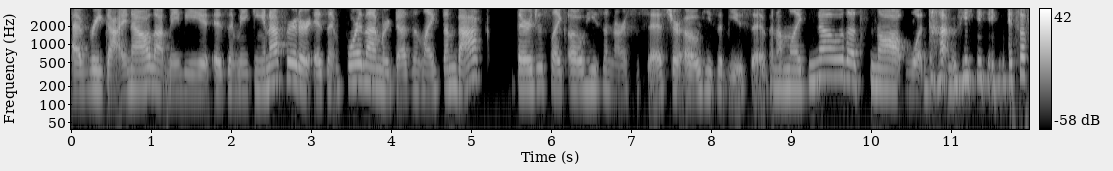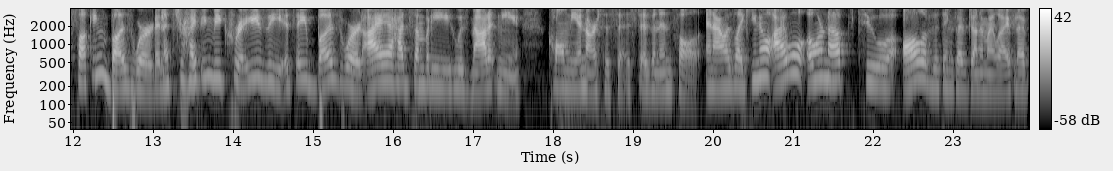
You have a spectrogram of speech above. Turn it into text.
every guy now that maybe isn't making an effort or isn't for them or doesn't like them back they're just like, oh, he's a narcissist or oh, he's abusive. And I'm like, no, that's not what that means. It's a fucking buzzword and it's driving me crazy. It's a buzzword. I had somebody who was mad at me call me a narcissist as an insult. And I was like, you know, I will own up to all of the things I've done in my life. And I've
